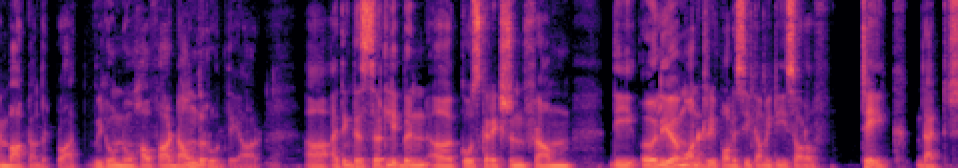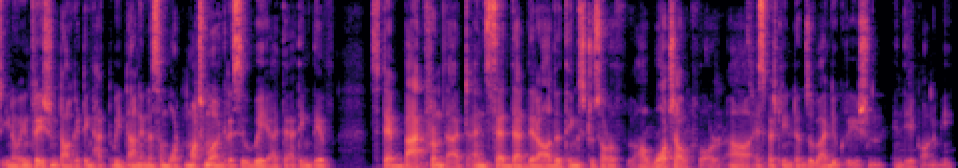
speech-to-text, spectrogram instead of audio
embarked on that path. We don't know how far down the road they are. Uh, I think there's certainly been a course correction from the earlier monetary policy committee sort of take that you know inflation targeting had to be done in a somewhat much more aggressive way. I, th- I think they've stepped back from that and said that there are other things to sort of uh, watch out for, uh, especially in terms of value creation in the economy.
